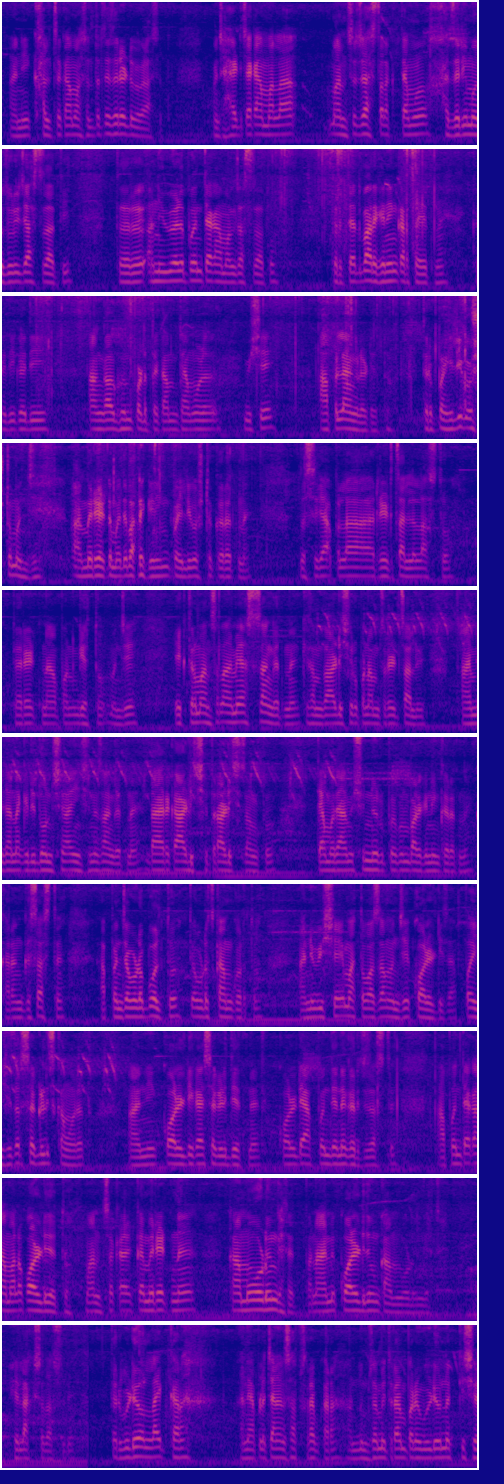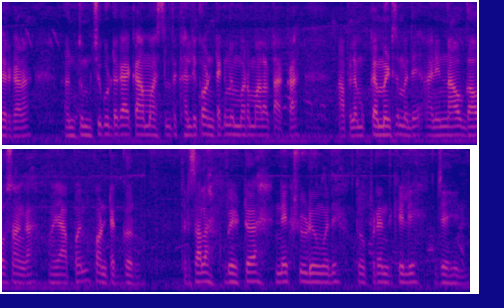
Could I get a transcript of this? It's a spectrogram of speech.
आणि खालचं काम असेल तर त्याचं रेट वेगळं असतात. म्हणजे हाईटच्या कामाला माणसं जास्त लागतात त्यामुळं हजेरी मजुरी जास्त जाते. तर आणि वेळ पण त्या कामाला जास्त जातो. तर त्यात बार्गेनिंग करता येत नाही. कधी कधी अंगावर घेऊन पडतं काम त्यामुळं विषय आपल्या अंगलट येतो. तर पहिली गोष्ट म्हणजे आम्ही रेटमध्ये बार्गेनिंग पहिली गोष्ट करत नाही. जसं की आपला रेट चाललेला असतो. त्या रेटनं आपण घेतो. म्हणजे एकतर माणसाला आम्ही असं सांगत नाही की समजा अडीचशे रुपये आमचा रेट चालू आहे. तर आम्ही त्यांना कधी दोनशे ऐंशीने सांगत नाही. डायरेक्ट अडीचशे तर अडीचशे सांगतो. त्यामध्ये आम्ही शून्य रुपये पण बार्गेनिंग करत नाही. कारण कसं असतं आपण जेवढं बोलतो तेवढंच काम करतो. आणि विषय महत्त्वाचा म्हणजे क्वालिटीचा पैसे तर सगळीच कामवतात. आणि क्वालिटी काय सगळी देत नाहीत. क्वालिटी आपण देणं गरजेचं असतं. आपण त्या कामाला क्वालिटी देतो. माणसं काय कमी रेटनं कामं ओढून घेतात. पण आम्ही क्वालिटी देऊन कामं ओढून घेतो. हे लक्षात असू दे. तर व्हिडिओ लाईक करा. आणि आपल्या चॅनल सबस्क्राईब करा आणि तुमच्या मित्रांपर्यंत व्हिडिओ नक्की शेअर करा. आणि तुमची कुठं काय कामं असेल तर खाली कॉन्टॅक्ट नंबर मला टाका. आपल्या कमेंट्समध्ये आणि नाव गाव सांगा. म्हणजे आपण कॉन्टॅक्ट करू. तर चला भेटूया नेक्स्ट व्हिडिओमध्ये तोपर्यंत केली जय हिंद.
